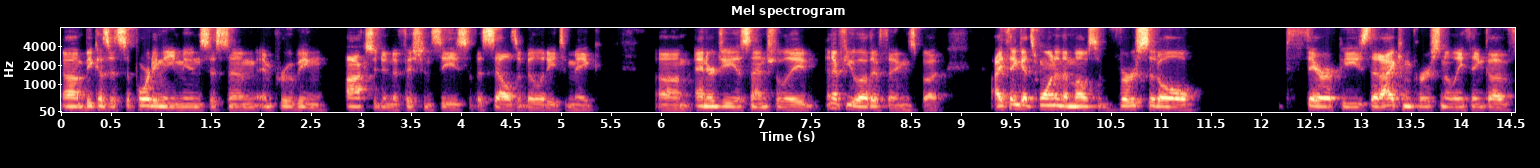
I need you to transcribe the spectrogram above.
um, because it's supporting the immune system, improving oxygen efficiency, so the cell's ability to make um, energy essentially, and a few other things. But I think it's one of the most versatile therapies that I can personally think of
